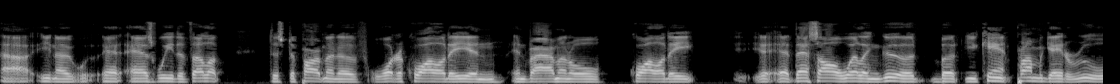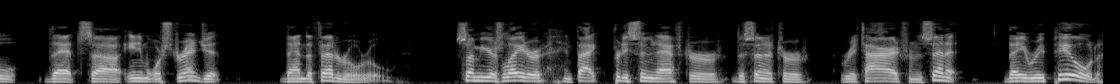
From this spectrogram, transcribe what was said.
uh, you know, as we develop this Department of Water Quality and Environmental Quality, that's all well and good, but you can't promulgate a rule that's uh, any more stringent than the federal rule. Some years later, in fact, pretty soon after the senator retired from the Senate, they repealed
